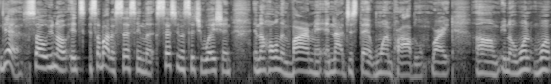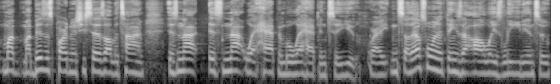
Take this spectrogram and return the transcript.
Yeah, so you know, it's it's about assessing the assessing the situation in the whole environment and not just that one problem, right? Um, you know, one one my, my business partner, she says all the time, is not it's not what happened, but what happened to you, right? And so that's one of the things I always lead into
